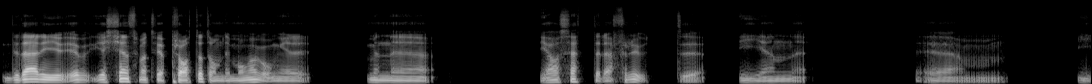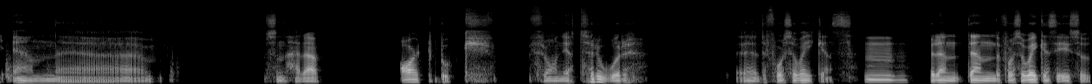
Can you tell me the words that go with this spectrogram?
det där är ju, jag, jag känns som att vi har pratat om det många gånger. Men eh, jag har sett det där förut eh, i en ehm, i en eh, sån här artbook från, jag tror, eh, The Force Awakens. Mm. För den, den The Force Awakens är ju så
